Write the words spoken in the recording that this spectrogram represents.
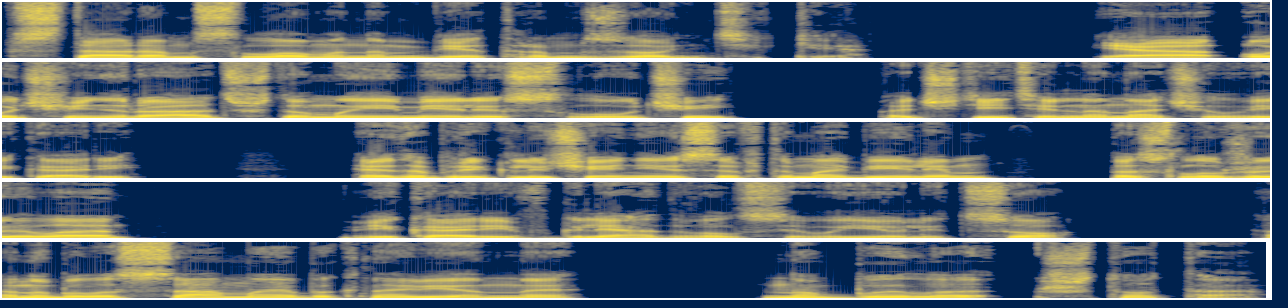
в старом сломанном ветром зонтике. «Я очень рад, что мы имели случай», — почтительно начал викарий. «Это приключение с автомобилем послужило Викарий вглядывался в ее лицо. Оно было самое обыкновенное, но было что-то.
